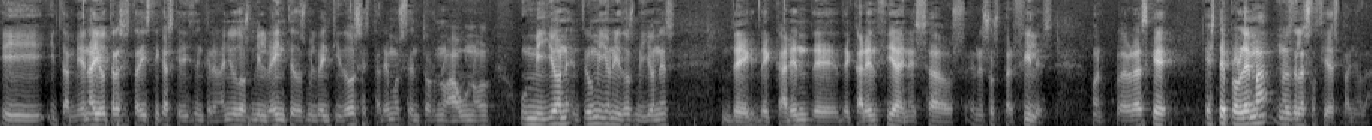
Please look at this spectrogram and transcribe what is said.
Y, también hay otras estadísticas que dicen que en el año 2020-2022 estaremos en torno a uno, un millón, entre un millón y dos millones de, carencia en esos, en esos perfiles. Bueno, la verdad es que este problema no es de la sociedad española,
